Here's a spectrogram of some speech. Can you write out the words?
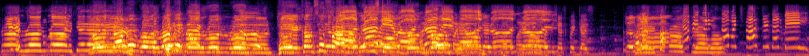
Run, run, run, get out Run, of rabbit, here. run, rabbit, run, run, run. Here comes the farmer with his gun, gun, Run, gun. run, run, run. That's quick, guys. Yeah, cross, Everything's Robo. so much faster than me.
